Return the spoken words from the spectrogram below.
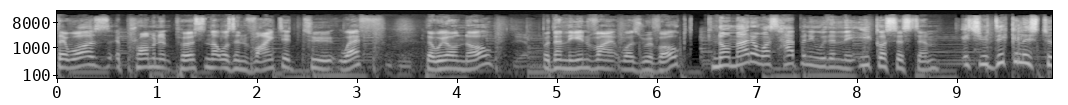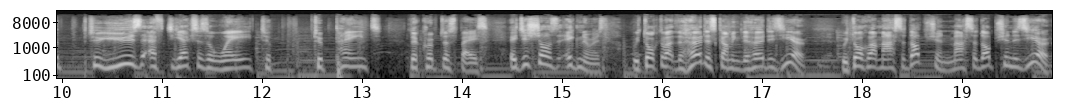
There was a prominent person that was invited to WEF mm-hmm. that we all know, yeah. but then the invite was revoked. No matter what's happening within the ecosystem, it's ridiculous to, to use FTX as a way to, to paint the crypto space. It just shows ignorance. We talked about the herd is coming, the herd is here. Yeah. We talk about mass adoption, mass adoption is here.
